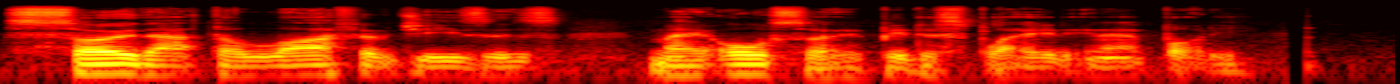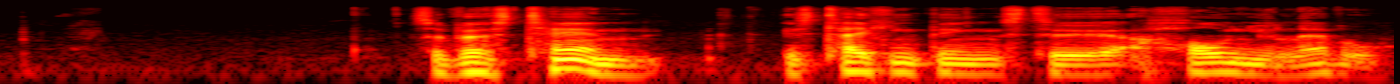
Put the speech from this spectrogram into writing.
so that the life of Jesus may also be displayed in our body. So, verse 10 is taking things to a whole new level.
